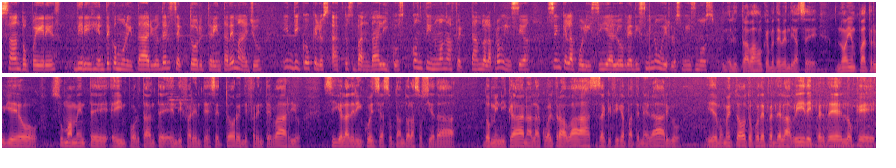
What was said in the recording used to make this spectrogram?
Santo Pérez, dirigente comunitario del sector 30 de Mayo, indicó que los actos vandálicos continúan afectando a la provincia sin que la policía logre disminuir los mismos. El trabajo que deben de hacer, no hay un patrulleo sumamente e importante en diferentes sectores, en diferentes barrios, sigue la delincuencia azotando a la sociedad dominicana, la cual trabaja, se sacrifica para tener algo y de momento a otro puede perder la vida y perder lo que,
